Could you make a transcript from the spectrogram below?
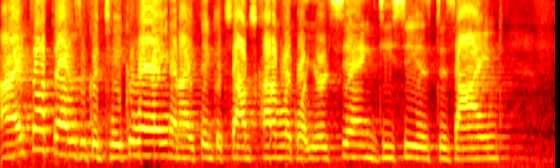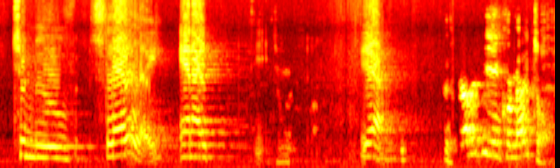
i thought that was a good takeaway and i think it sounds kind of like what you're saying. Dc is designed to move slowly and i yeah it's got to be incremental.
